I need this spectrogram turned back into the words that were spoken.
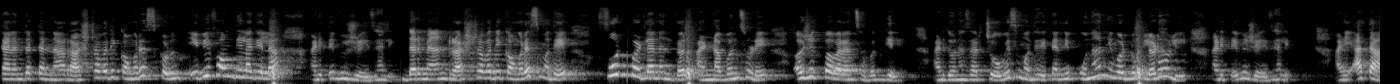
त्यानंतर त्यांना राष्ट्रवादी काँग्रेसकडून एबी फॉर्म दिला गेला आणि ते विजयी झाले. दरम्यान राष्ट्रवादी काँग्रेसमध्ये फूट पडल्यानंतर अण्णा बनसोडे अजित पवारांसोबत गेले आणि दोन हजार चोवीसमध्ये त्यांनी पुन्हा निवडणूक लढवली आणि ते विजयी झाले. आणि आता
